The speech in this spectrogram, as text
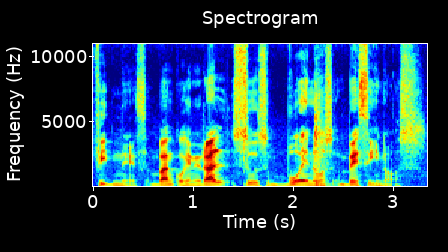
fitness. Banco General, sus buenos vecinos.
